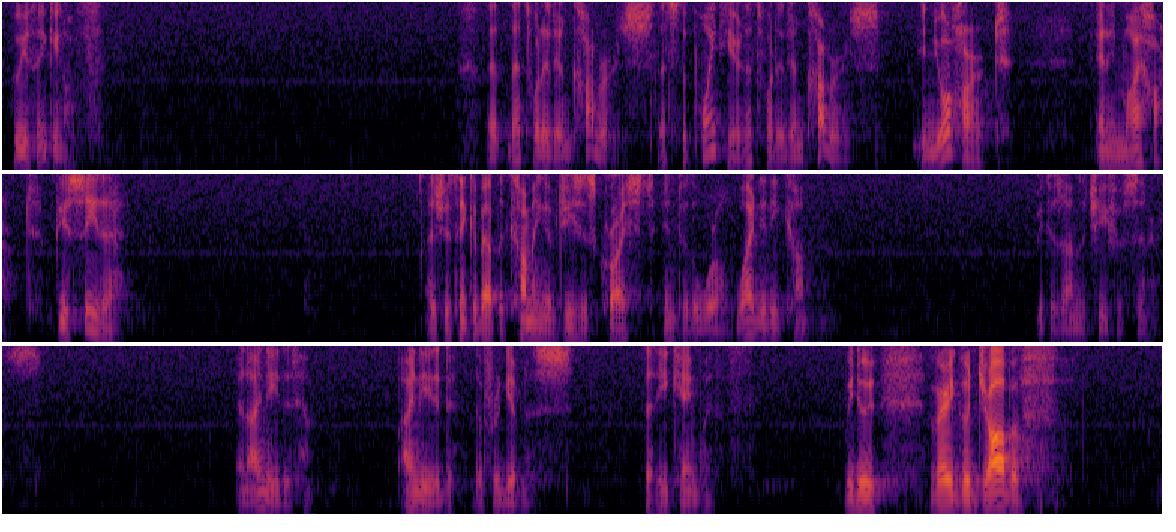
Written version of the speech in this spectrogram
Who are you thinking of? That, that's what it uncovers. That's the point here. That's what it uncovers in your heart and in my heart. Do you see that? As you think about the coming of Jesus Christ into the world, why did he come? Because I'm the chief of sinners. And I needed him. I needed the forgiveness that he came with. We do a very good job of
